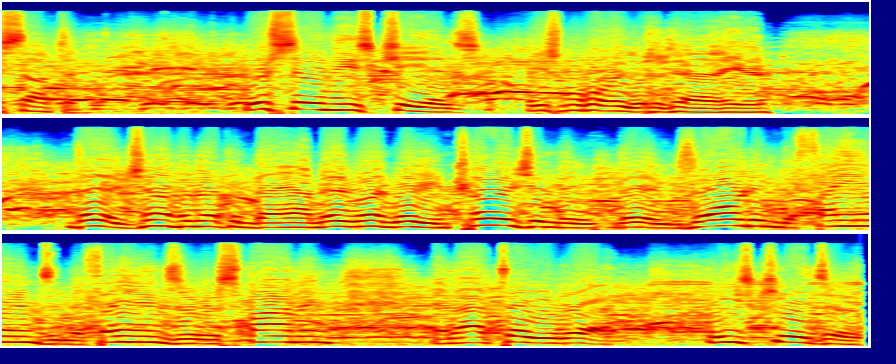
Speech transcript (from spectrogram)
You something. We're seeing these kids, these warriors down here. They're jumping up and down. They're running. They're encouraging. The, they're exhorting the fans, and the fans are responding. And I tell you what, these kids are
